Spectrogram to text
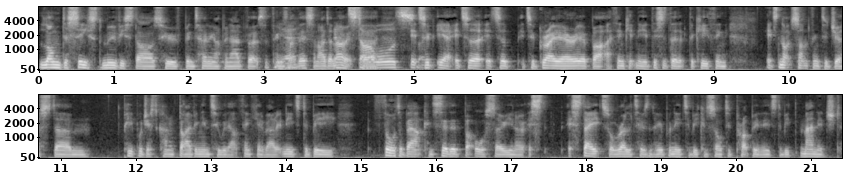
long deceased movie stars who've been turning up in adverts and things Yeah. like this, and I don't know. And It's Star a, Wars, It's like- a yeah. It's a it's a it's a grey area, but I think it need. This is the the key thing. It's not something to just um, people just kind of diving into without thinking about it. It needs to be thought about, considered, but also you know est- estates or relatives and people need to be consulted properly. Needs to be managed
